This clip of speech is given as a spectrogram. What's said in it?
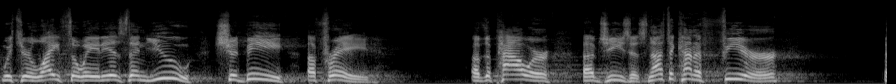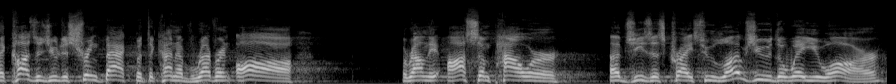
with your life the way it is, then you should be afraid of the power of Jesus. Not the kind of fear that causes you to shrink back, but the kind of reverent awe around the awesome power of Jesus Christ, who loves you the way you are,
